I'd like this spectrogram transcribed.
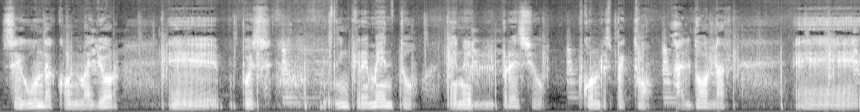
segunda con mayor eh, pues incremento en el precio con respecto al dólar. Eh,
